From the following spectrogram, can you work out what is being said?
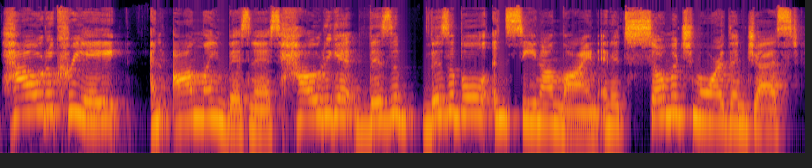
how to create an online business, how to get visi- visible and seen online. And it's so much more than just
